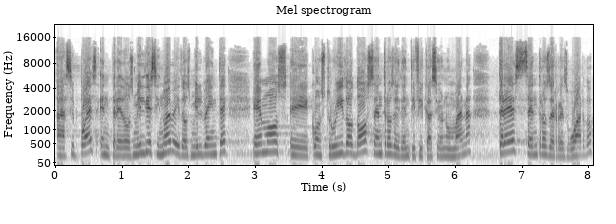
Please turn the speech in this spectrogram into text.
Así pues, entre 2019 y 2020 hemos eh, construido dos centros de identificación humana, tres centros de resguardo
